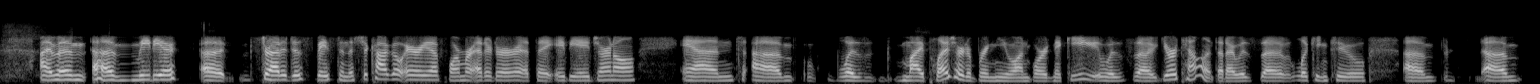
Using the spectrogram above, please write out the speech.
I'm a, a media uh, strategist based in the Chicago area, former editor at the ABA Journal, and um, was my pleasure to bring you on board, Niki. It was uh, your talent that I was uh, looking to um, um,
